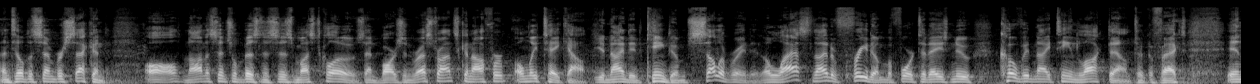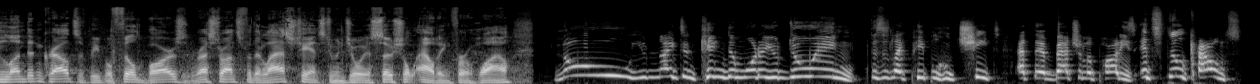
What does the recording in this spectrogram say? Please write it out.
until December 2nd. All non essential businesses must close, and bars and restaurants can offer only takeout. United Kingdom celebrated a last night of freedom before today's new COVID 19 lockdown took effect. In London, crowds of people filled bars and restaurants for their last chance to enjoy a social outing for a while. No, United Kingdom, what are you doing? This is like people who cheat at their bachelor parties. It still counts,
